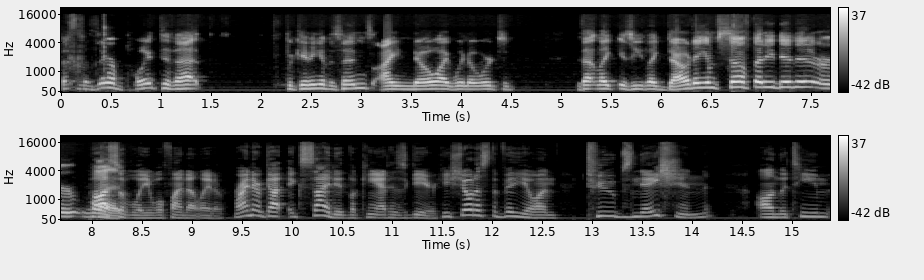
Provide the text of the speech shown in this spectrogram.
Was there a point to that beginning of the sentence? I know I went over to... Is that like, is he like doubting himself that he did it or what? Possibly, we'll find out later. Reiner got excited looking at his gear. He showed us the video on Tubes Nation on the team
